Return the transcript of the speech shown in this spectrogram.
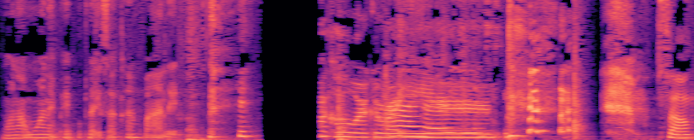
When I wanted paper plates, I couldn't find it. My coworker right Hi, here. so,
